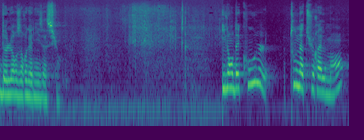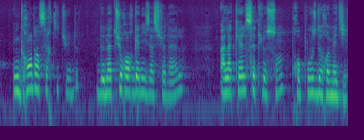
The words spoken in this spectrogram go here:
de leurs organisations. Il en découle tout naturellement une grande incertitude de nature organisationnelle à laquelle cette leçon propose de remédier.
